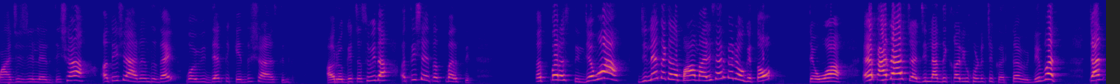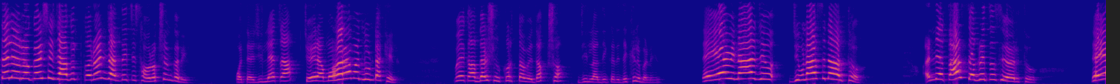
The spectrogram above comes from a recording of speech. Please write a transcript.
माझ्या जिल्ह्यातील शाळा अतिशय आनंददायी व विद्यार्थी केंद्र शाळा असतील. आरोग्याच्या सुविधा अतिशय तत्पर असतील. तत्पर असतील. जेव्हा जिल्ह्यात एखादा महामारीसारखा रोग येतो तेव्हा एक आजारच्या जिल्हाधिकारी होण्याचे कर्तव्य निवत जनतेला रोगाशी जागृत करून जनतेचे संरक्षण करेल व त्या जिल्ह्याचा चेहरा मोहरा बदलून टाकेल. व एक आदर्श कर्तव्य दक्ष जिल्हाधिकारी देखील बनेल. ध्येय विना जीव जीवनासना अर्थ. अन्यथा सगळेच असे अर्थ. ध्येय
